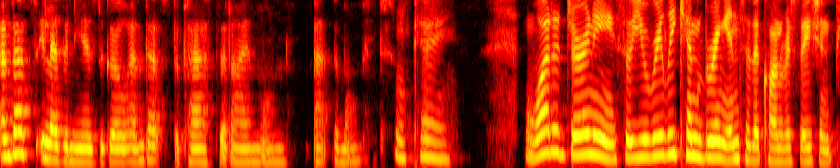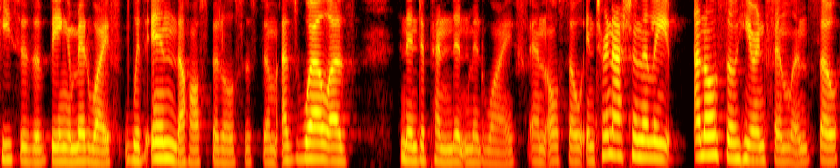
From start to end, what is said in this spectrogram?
And that's 11 years ago, and that's the path that I am on at the moment. Okay. What a journey. So you really can bring into the conversation pieces of being a midwife within the hospital system as well as an independent midwife and also internationally and also here in Finland. So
